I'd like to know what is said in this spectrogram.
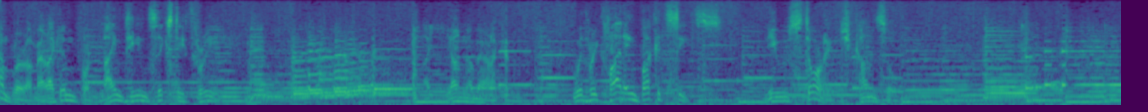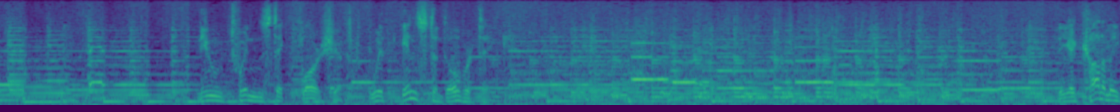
Rambler American for 1963. A Young American with reclining bucket seats, new storage console, new twin stick floor shift with instant overtake. The Economy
